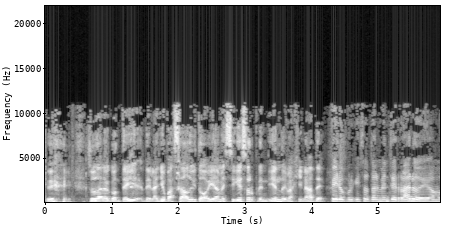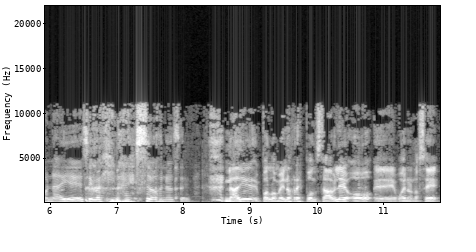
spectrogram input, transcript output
yo ya lo conté del año pasado y todavía me sigue sorprendiendo, imagínate. Pero porque es totalmente raro, digamos, nadie se imagina eso, no sé. Nadie, por lo menos responsable o, eh, bueno, no sé,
